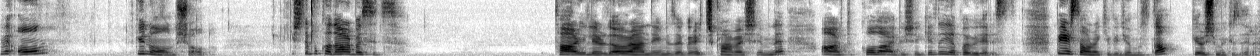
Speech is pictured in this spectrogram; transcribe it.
ve 10 gün olmuş oldu. İşte bu kadar basit. Tarihleri de öğrendiğimize göre çıkarma işlemini artık kolay bir şekilde yapabiliriz. Bir sonraki videomuzda görüşmek üzere.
